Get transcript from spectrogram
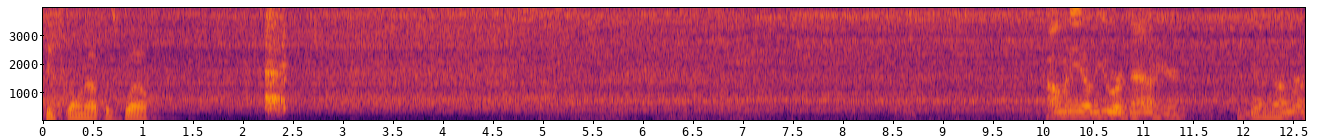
Keeps going up as well. How many of you are down here? Can you get a number?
